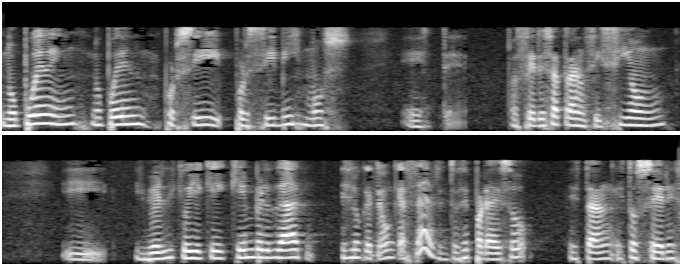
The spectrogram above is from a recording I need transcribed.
no pueden, no pueden por sí, por sí mismos este, hacer esa transición y ver que, oye, ¿qué, en verdad es lo que tengo que hacer? Entonces, para eso están estos seres,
